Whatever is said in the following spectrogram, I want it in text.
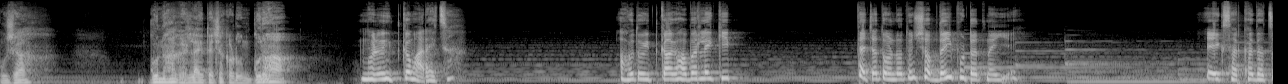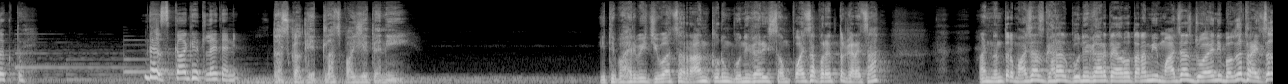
पूजा गुन्हा घडलाय त्याच्याकडून गुन्हा! म्हणून इतकं मारायचं? अहो तो इतका घाबरलाय की त्याच्या तोंडातून शब्दही फुटत नाहीये. एकसारखा दचकतोय धसका घेतलाय त्याने. धसका घेतलाच पाहिजे त्यांनी. इथे बाहेर मी जीवाचं रान करून गुन्हेगारी संपवायचा प्रयत्न करायचा? आणि नंतर माझ्याच घरात गुन्हेगार तयार होताना मी माझ्याच डोळ्यांनी बघत राहायचं?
